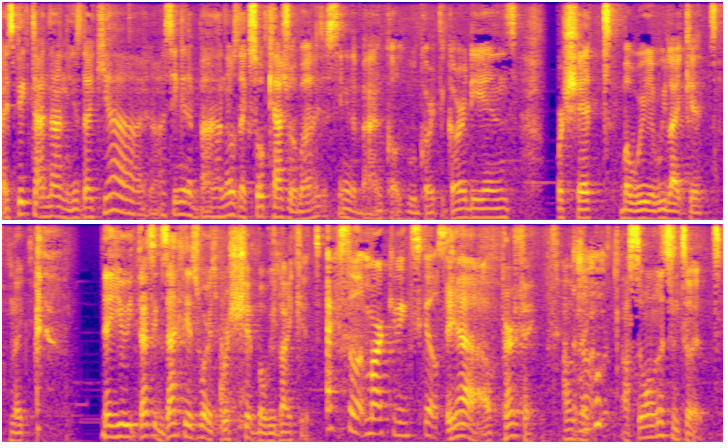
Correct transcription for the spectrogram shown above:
I speak to Adnan. He's like, yeah, you know, I sing in a band. And I was like so casual, but I just sing in a band called Who Guard the Guardians. We're shit, but we we like it. I'm like, yeah, you, that's exactly his words. We're shit, but we like it. Excellent marketing skills. Yeah, perfect. I was like, I still want to listen to it.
